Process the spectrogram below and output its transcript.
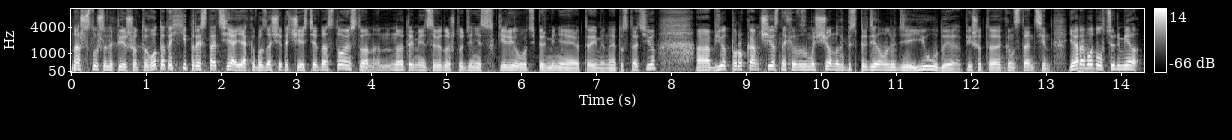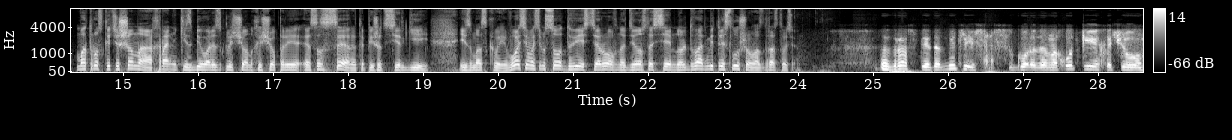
Наши слушатели пишут, вот это хитрая статья, якобы защита чести и достоинства, но это имеется в виду, что Денис Кириллову теперь меняют именно эту статью, а, бьет по рукам честных и возмущенных беспределом людей. Юды, пишет э, Константин. Я работал в тюрьме «Матросская тишина». Охранники избивали заключенных еще при СССР. Это пишет Сергей из Москвы. 8 800 200 ровно 9702. Дмитрий, слушаю вас. Здравствуйте. Здравствуйте, это Дмитрий с города Находки. Хочу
